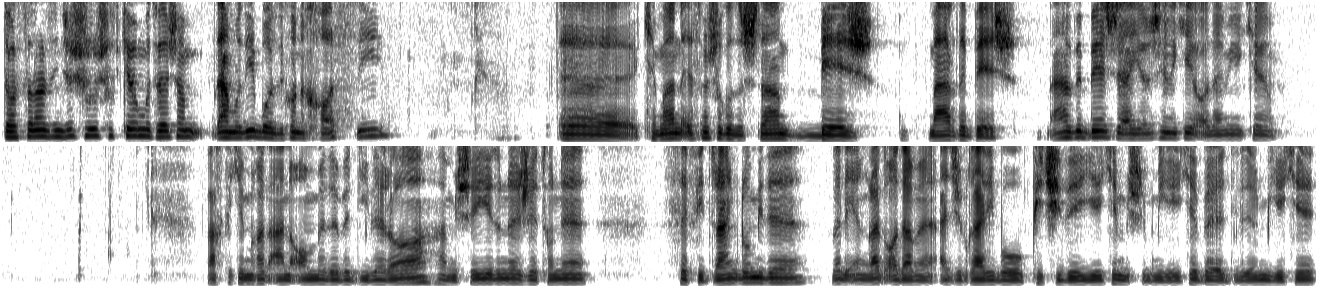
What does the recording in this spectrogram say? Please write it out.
داستان از اینجا شروع شد که من متوجه در مورد یه بازیکن خاصی که من اسمش رو گذاشتم بژ مرد بژ. مرد بژ جریانش اینه که آدمیه که وقتی که می‌خواد انعام بده به دیلرها همیشه یه دونه ژتون سفید رنگ رو میده ولی اینقدر آدم عجیب غریب و پیچیده که میشه میگه که به دیلر میگه که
